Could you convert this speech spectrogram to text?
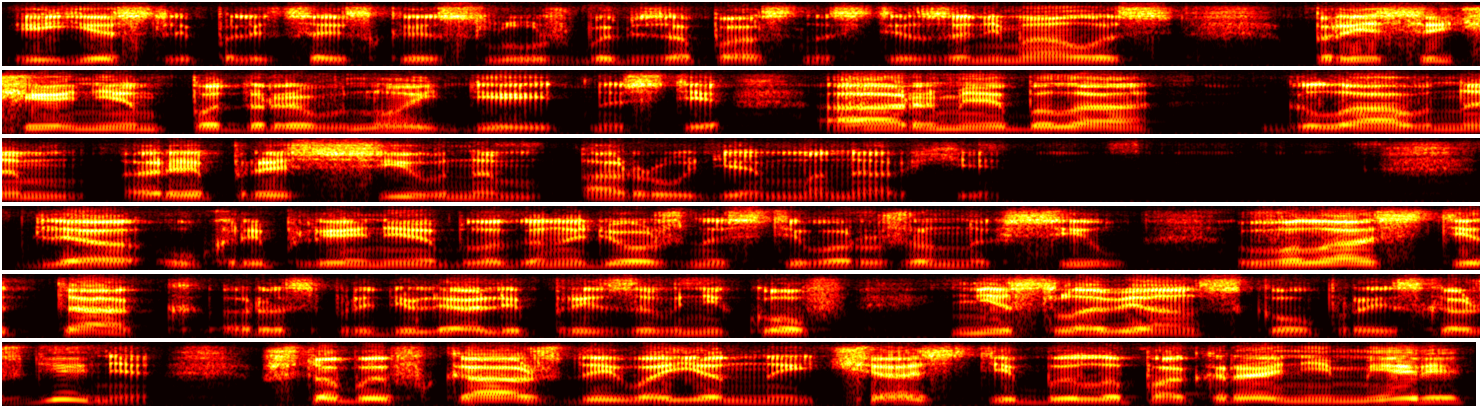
И если полицейская служба безопасности занималась пресечением подрывной деятельности, армия была главным репрессивным орудием монархии. Для укрепления благонадежности вооруженных сил власти так распределяли призывников неславянского происхождения, чтобы в каждой военной части было по крайней мере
